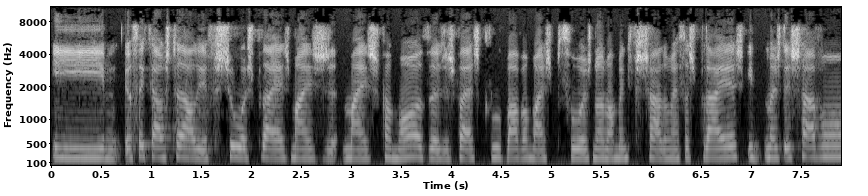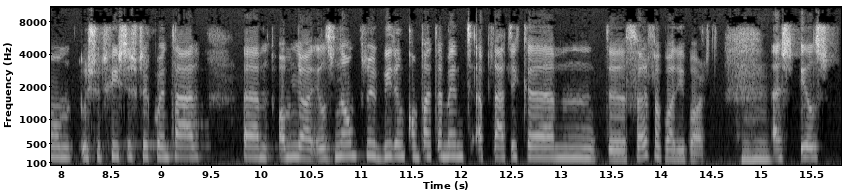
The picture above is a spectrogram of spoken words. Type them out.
E eu sei que a Austrália fechou as praias mais, mais famosas, as praias que levavam mais pessoas, normalmente fecharam essas praias, e, mas deixavam os surfistas frequentar, um, ou melhor, eles não proibiram completamente a prática um, de surf a bodyboard. Uhum. As, eles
